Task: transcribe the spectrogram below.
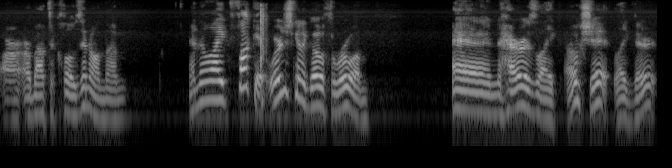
are are about to close in on them, and they're like, "Fuck it, we're just gonna go through them." And Hera's like, "Oh shit, like they're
